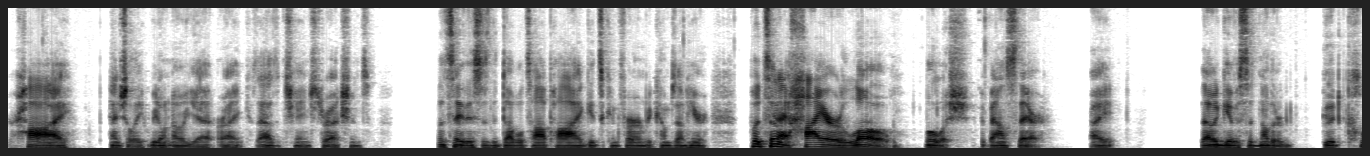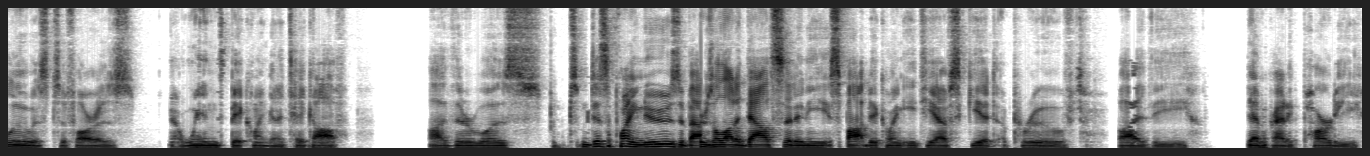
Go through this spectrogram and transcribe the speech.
your high, potentially. We don't know yet, right? Because as it hasn't changed directions. Let's say this is the double top high, gets confirmed, it comes down here, puts in a higher low, bullish, it bounced there, right? That would give us another good clue as to far as you know, when's Bitcoin going to take off. Uh, there was some disappointing news about there's a lot of doubts that any spot Bitcoin ETFs get approved by the Democratic Party,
